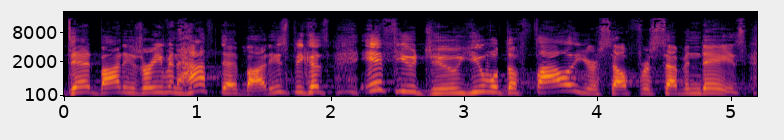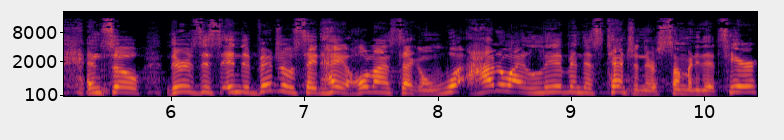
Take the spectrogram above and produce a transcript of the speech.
dead bodies or even half dead bodies, because if you do, you will defile yourself for seven days. And so there's this individual saying, hey, hold on a second, what, how do I live in this tension? There's somebody that's here,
